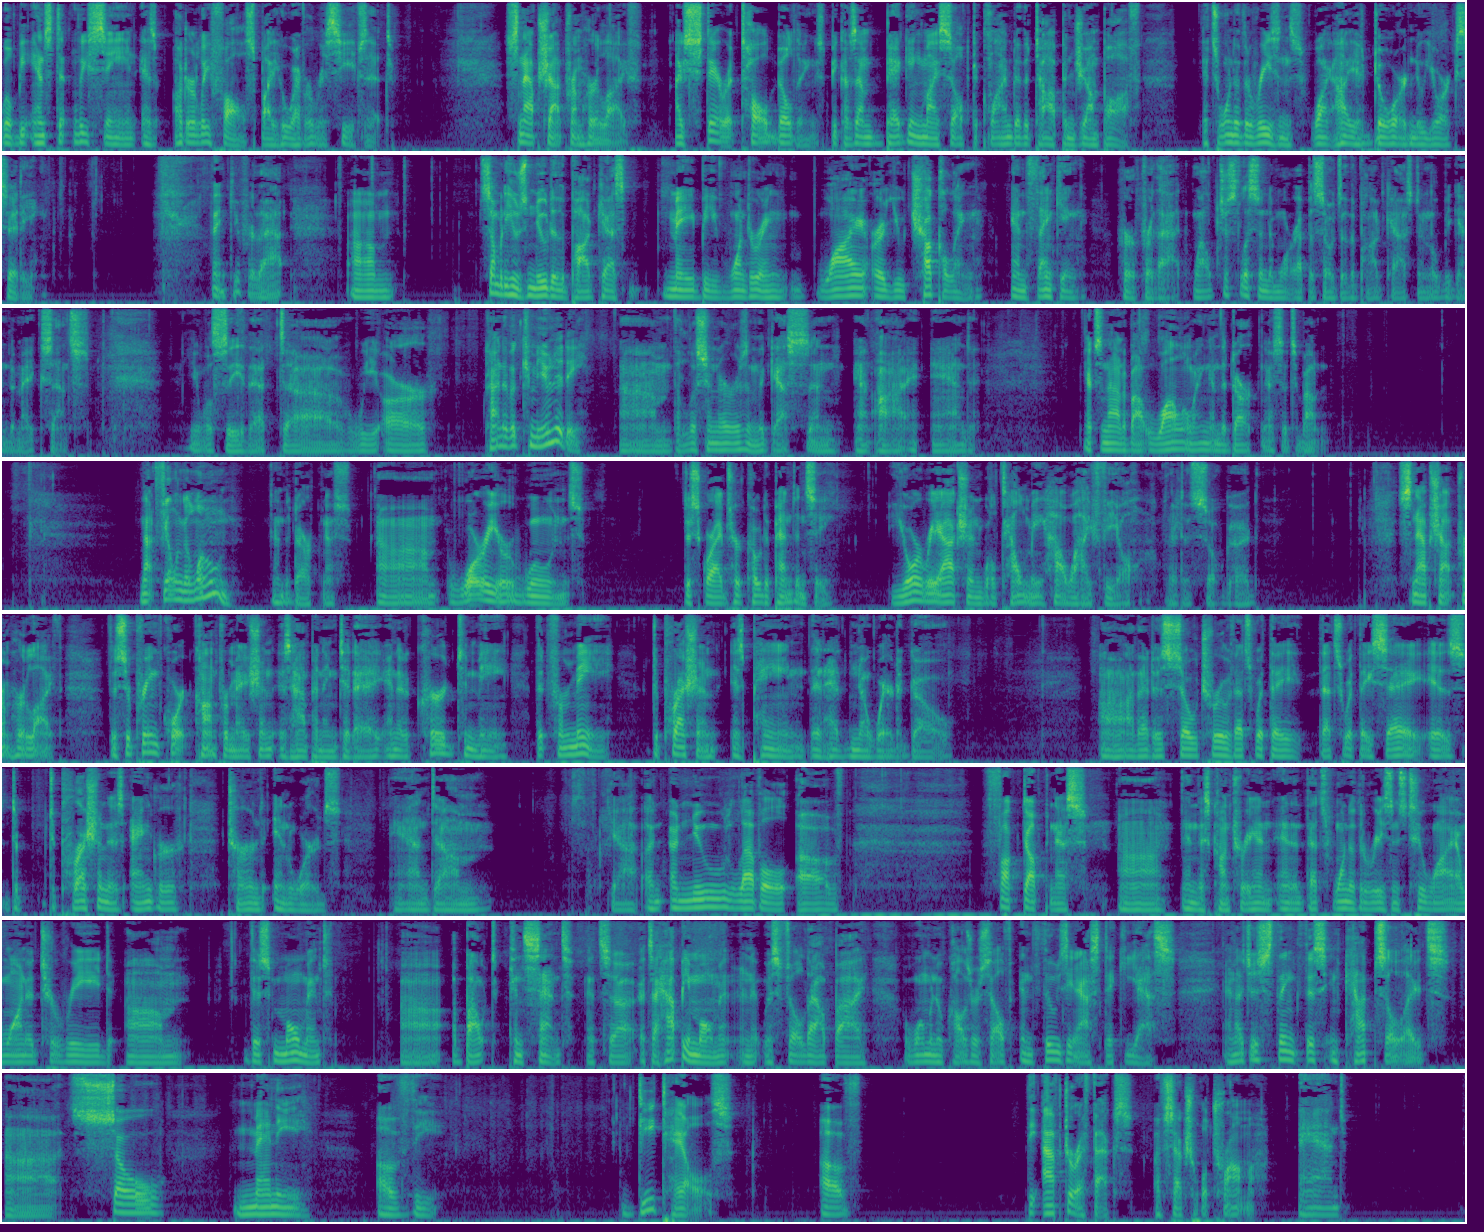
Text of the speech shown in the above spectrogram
will be instantly seen as utterly false by whoever receives it. Snapshot from her life. I stare at tall buildings because I'm begging myself to climb to the top and jump off. It's one of the reasons why I adore New York City. Thank you for that. Um, somebody who's new to the podcast may be wondering, why are you chuckling and thanking her for that? Well, just listen to more episodes of the podcast and it'll begin to make sense. You will see that, uh, we are kind of a community. Um, the listeners and the guests and, and I, and it's not about wallowing in the darkness. It's about not feeling alone in the darkness. Um, Warrior Wounds describes her codependency. Your reaction will tell me how I feel. That is so good. Snapshot from her life. The Supreme Court confirmation is happening today, and it occurred to me that for me, depression is pain that had nowhere to go. Uh, that is so true. That's what they, that's what they say is de- depression is anger turned inwards. And, um, yeah, a, a new level of fucked upness, uh, in this country. And, and that's one of the reasons too why I wanted to read, um, this moment, uh, about consent. It's a, it's a happy moment and it was filled out by a woman who calls herself enthusiastic yes. And I just think this encapsulates, uh, so many of the details of the after effects of sexual trauma and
